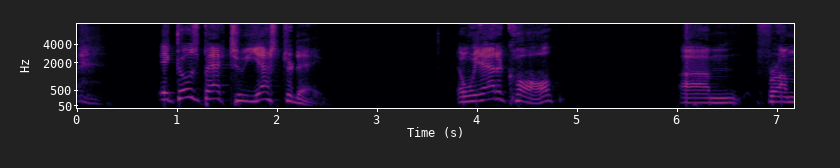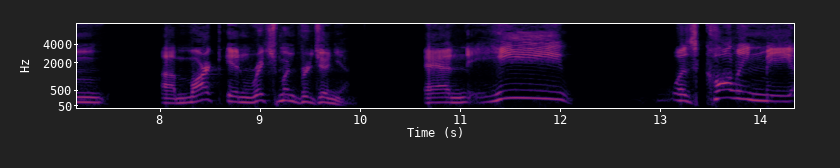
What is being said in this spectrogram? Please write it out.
It goes back to yesterday, and we had a call um, from uh, Mark in Richmond, Virginia, and he was calling me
